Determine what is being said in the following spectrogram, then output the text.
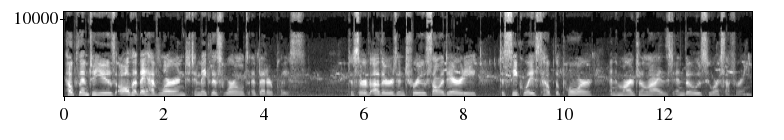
Help them to use all that they have learned to make this world a better place, to serve others in true solidarity, to seek ways to help the poor and the marginalized and those who are suffering.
